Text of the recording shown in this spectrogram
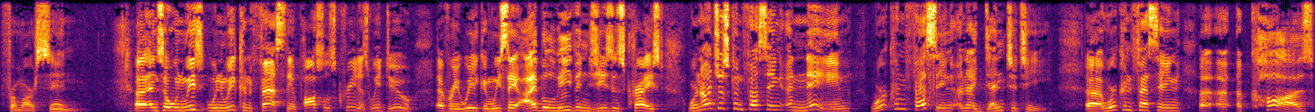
from our sin. Uh, and so when we, when we confess the Apostles' Creed, as we do every week, and we say, I believe in Jesus Christ, we're not just confessing a name, we're confessing an identity. Uh, we're confessing a, a, a, cause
